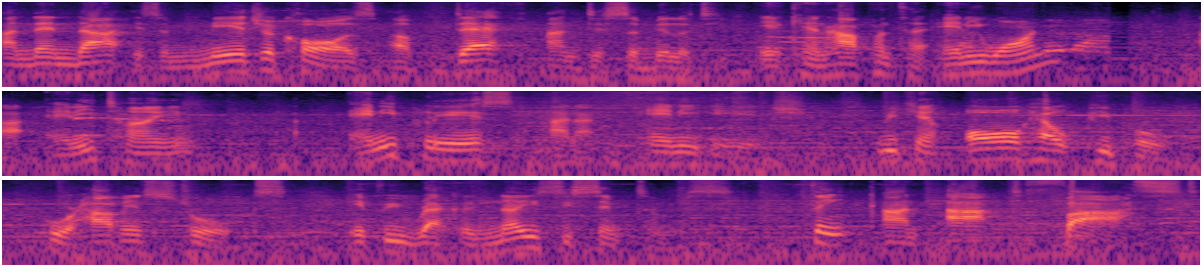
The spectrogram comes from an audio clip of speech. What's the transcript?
and then that is a major cause of death and disability. It can happen to anyone, at any time, at any place, and at any age. We can all help people who are having strokes if we recognize the symptoms, think and act fast.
